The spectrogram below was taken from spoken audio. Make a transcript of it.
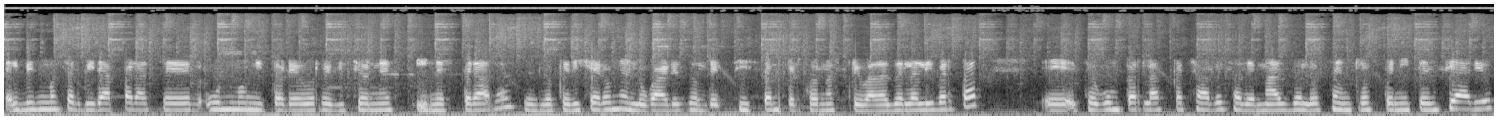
El mismo servirá para hacer un monitoreo y revisiones inesperadas, es lo que dijeron, en lugares donde existen personas privadas de la libertad. Eh, según Perlasca Chávez, además de los centros penitenciarios,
